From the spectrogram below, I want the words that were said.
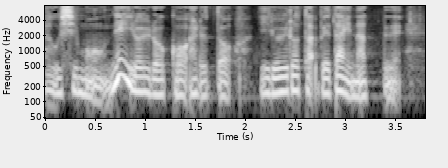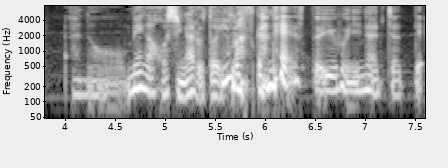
美味しいもね、いろいろこうあると、いろいろ食べたいなってね、あの、目が欲しがると言いますかね、というふうになっちゃって、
